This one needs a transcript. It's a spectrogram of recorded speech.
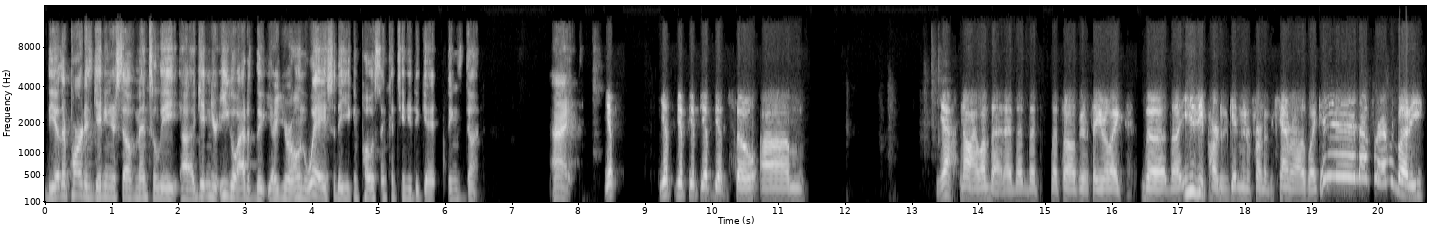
The other part is getting yourself mentally uh, getting your ego out of the your own way so that you can post and continue to get things done. All right. Yep. Yep yep yep yep yep. So um yeah no i love that. that, that that's that's what i was gonna say. You were like the the easy part is getting in front of the camera. I was like eh not for everybody.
